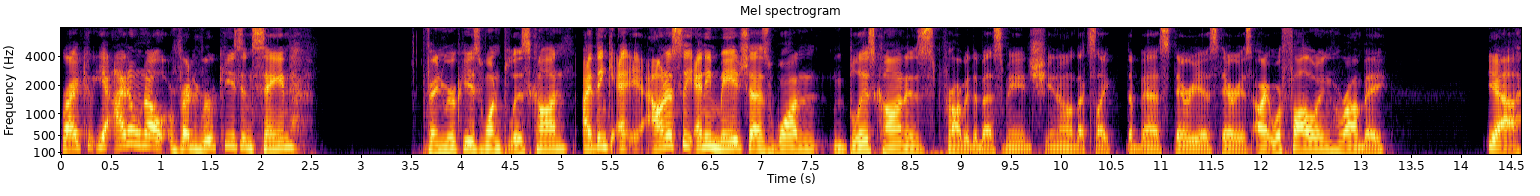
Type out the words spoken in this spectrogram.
Right? Yeah, I don't know. Venruki's insane. Venruki has won BlizzCon. I think honestly, any mage that has won BlizzCon is probably the best mage. You know, that's like the best. There he is. There he is. All right, we're following Harambe. Yeah.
